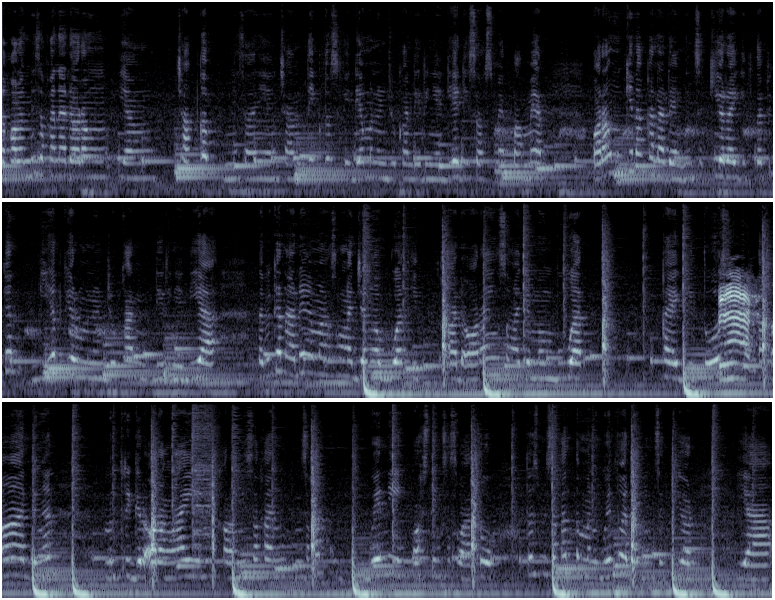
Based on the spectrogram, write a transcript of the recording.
ya kalau misalkan ada orang yang cakep misalnya yang cantik terus dia menunjukkan dirinya dia di sosmed pamer orang mungkin akan ada yang insecure gitu. Tapi kan dia pure menunjukkan dirinya dia. Tapi kan ada yang emang sengaja ngebuat itu ada orang yang sengaja membuat kayak gitu uh, dengan men-trigger orang lain. Kalau misalkan misalkan gue nih posting sesuatu terus misalkan temen gue tuh ada yang insecure ya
